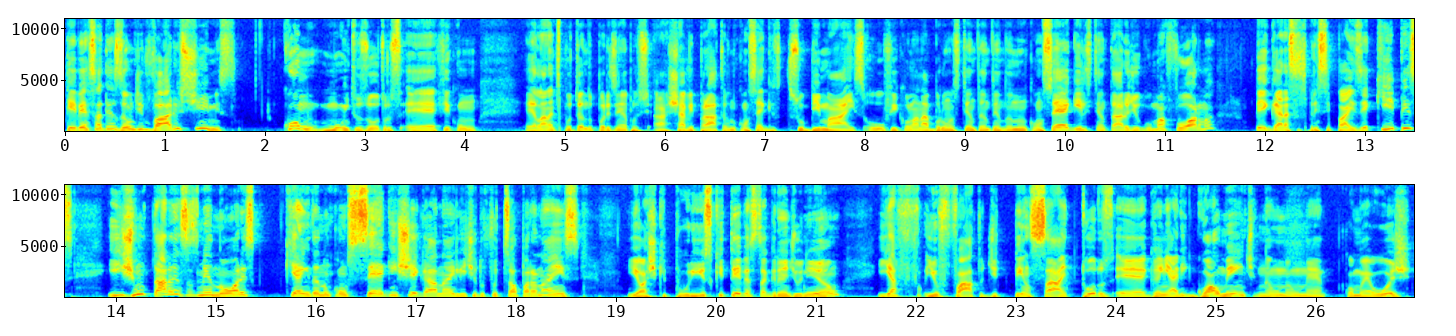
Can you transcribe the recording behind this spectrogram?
teve essa adesão de vários times. Como muitos outros é, ficam é, lá disputando, por exemplo, a chave prata, não consegue subir mais, ou ficam lá na bronze tentando, tentando, não consegue, eles tentaram de alguma forma pegar essas principais equipes e juntar essas menores que ainda não conseguem chegar na elite do futsal paranaense. E eu acho que por isso que teve essa grande união e, a, e o fato de pensar em todos é, ganhar igualmente, não, não né, como é hoje,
